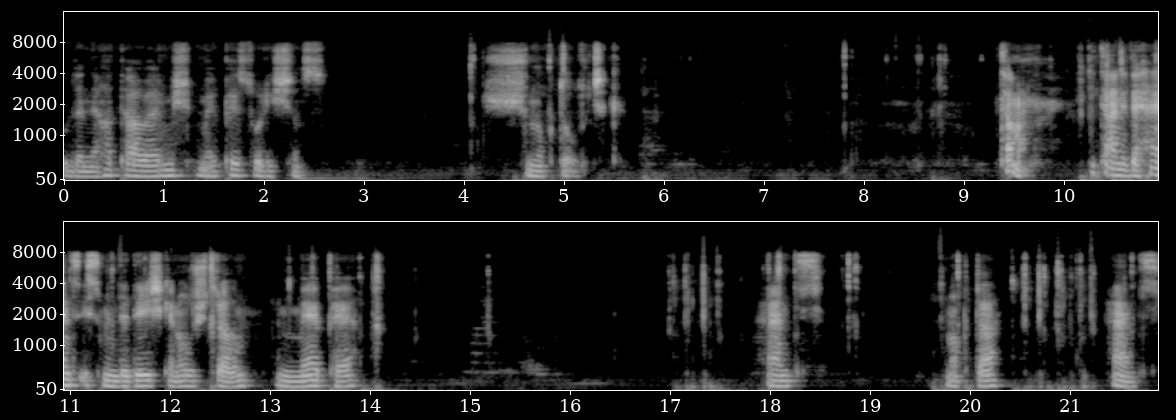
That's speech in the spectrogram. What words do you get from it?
Burada ne hata vermiş? MP Solutions. Şu nokta olacak. Tamam. Bir tane de hands isminde değişken oluşturalım. MP hands nokta hands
